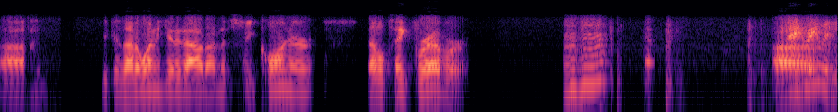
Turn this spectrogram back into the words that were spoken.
uh, because I don't want to get it out on the street corner. That'll take forever. Mhm. Uh, I agree with you.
